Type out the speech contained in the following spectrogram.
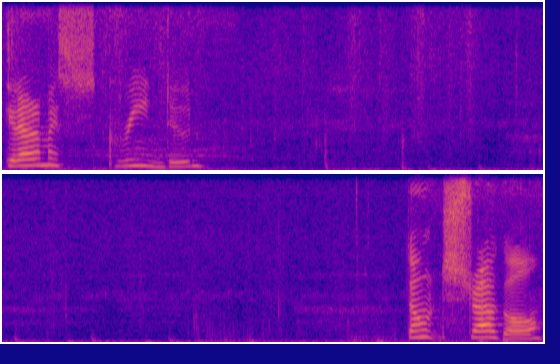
Get out of my screen, dude. Don't struggle.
